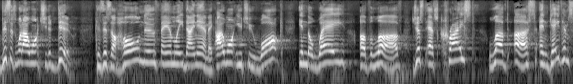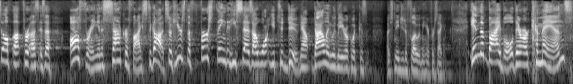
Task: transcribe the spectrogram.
this is what I want you to do. Because this is a whole new family dynamic. I want you to walk in the way of love, just as Christ loved us and gave himself up for us as an offering and a sacrifice to God. So here's the first thing that he says I want you to do. Now, dial in with me real quick because I just need you to flow with me here for a second. In the Bible, there are commands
